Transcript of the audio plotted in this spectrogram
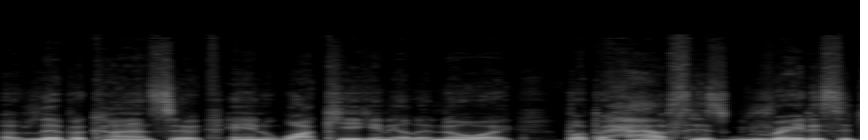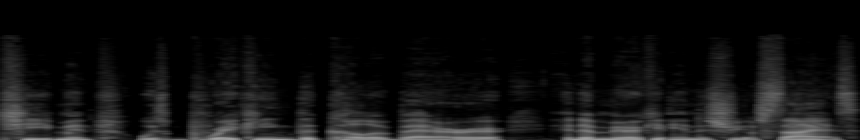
of liver cancer in Waukegan, Illinois, but perhaps his greatest achievement was breaking the color barrier in the American industry of science.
